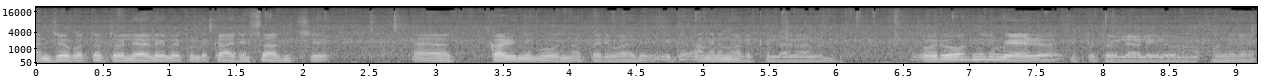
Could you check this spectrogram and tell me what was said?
അഞ്ചോ പത്തോ തൊഴിലാളികളെ കൊണ്ട് കാര്യം സാധിച്ച് കഴിഞ്ഞു പോകുന്ന പരിപാടി. ഇത് അങ്ങനെ നടക്കില്ല. കാരണം ഓരോന്നിലും ഏഴ് എട്ട് തൊഴിലാളികൾ വേണം. അങ്ങനെ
